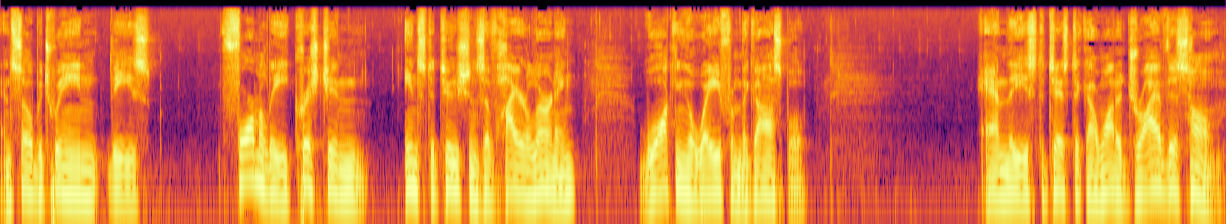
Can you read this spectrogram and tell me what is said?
And so, between these formerly Christian institutions of higher learning walking away from the gospel, and the statistic, I want to drive this home.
